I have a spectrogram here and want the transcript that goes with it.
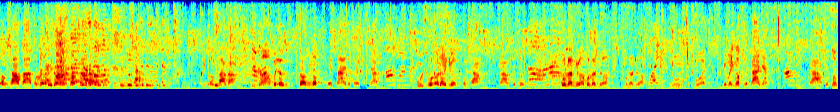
không sao cả thầy đỡ đây rồi. Không sao đâu không sao cả. Nín thở bây giờ cho ngập hết tai cho thầy nha cúi xuống ở đây được không sao nào tiếp tục một lần nữa một lần nữa. Một lần nữa. Ừ cuối nhưng phải ngập hết tai nhá. Không. nào tiếp tục.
